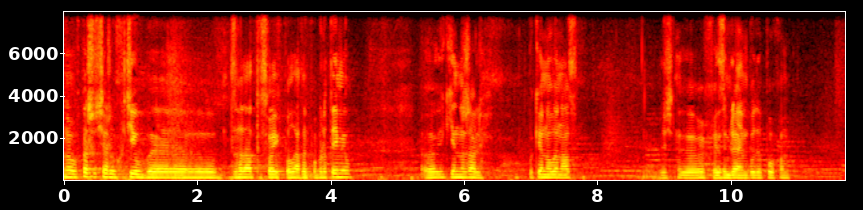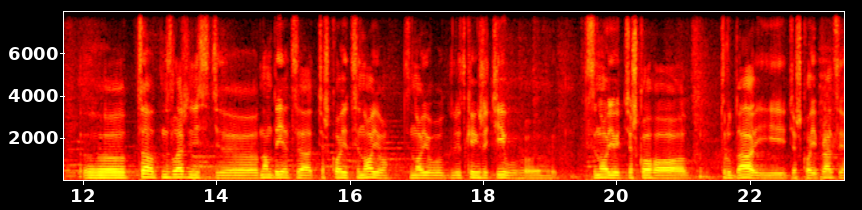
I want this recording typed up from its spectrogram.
Ну, в першу чергу хотів би е, згадати своїх полеглих побратимів, які, на жаль, покинули нас. Е, Хай земля їм буде пухом. Е, Ця незалежність е, нам дається тяжкою ціною, ціною людських життів, е, ціною тяжкого труда і тяжкої праці.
